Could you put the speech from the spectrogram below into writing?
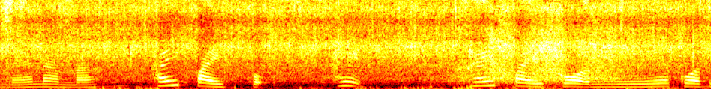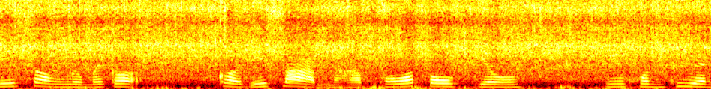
มแนะนำนะ ให้ไปให้ให้ไปก่อนนี้ก่อนที่สองหรือไม่ก็ก่อนที่สามนะครับ เพราะว่าโตเกียวมีคนเถื่อน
